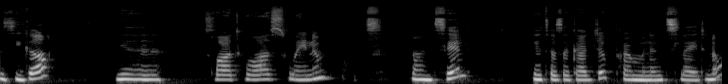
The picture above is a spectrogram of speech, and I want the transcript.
እዚህ ጋር የእጽዋት ህዋስ ወይንም plant cell የተዘጋጀ permanent slide ነው።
